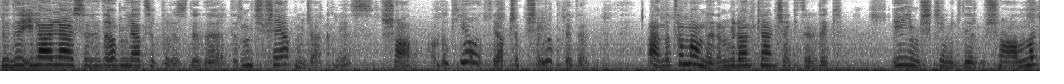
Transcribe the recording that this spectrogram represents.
dedi ilerlerse dedi ameliyat yaparız dedi. Dedim hiçbir şey yapmayacak mıyız şu an? O da ki yok yapacak bir şey yok dedi. Ben de tamam dedim. Bir röntgen çektirdik. İyiymiş kemiklerim şu anlık.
